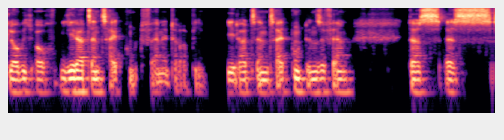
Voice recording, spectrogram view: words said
glaube ich auch, jeder hat seinen Zeitpunkt für eine Therapie. Jeder hat seinen Zeitpunkt insofern, dass es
